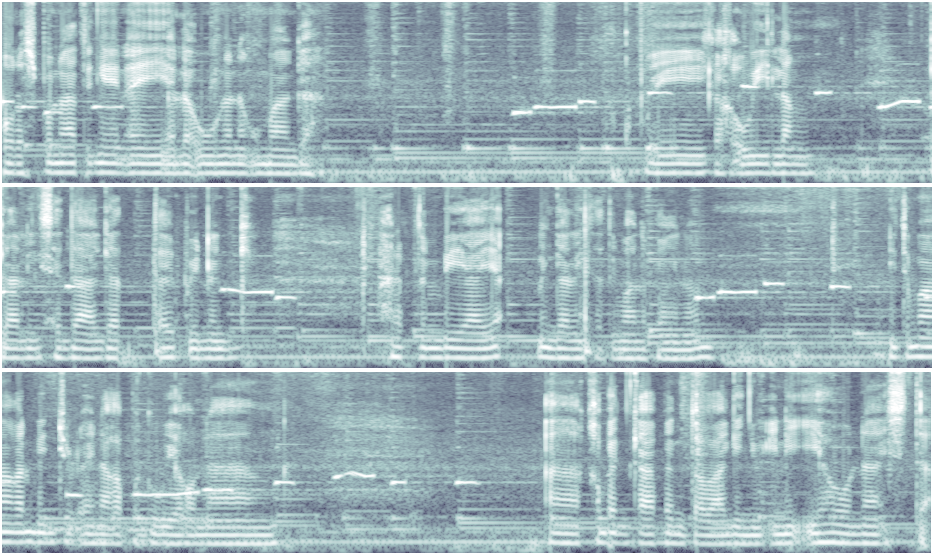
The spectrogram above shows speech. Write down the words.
Oras po natin ngayon ay alauna ng umaga. Ako kakauwi lang galing sa dagat. Tayo po ay naghanap ng biyaya ng galing sa ating mahal na Panginoon. Dito mga ka-adventure ay nakapag-uwi ako ng ah, kaban-kaban tawagin yung iniihaw na isda.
